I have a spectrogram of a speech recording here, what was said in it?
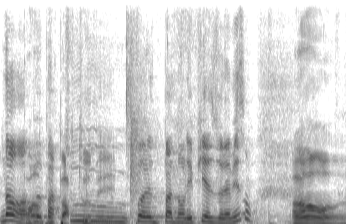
Non, un peu partout. mais- pas, pas dans les pièces de la maison. Ah non, non, euh,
